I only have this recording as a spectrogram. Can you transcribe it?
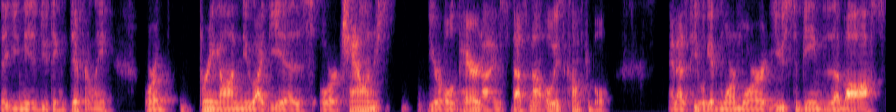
that you need to do things differently or bring on new ideas or challenge your old paradigms that's not always comfortable and as people get more and more used to being the boss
